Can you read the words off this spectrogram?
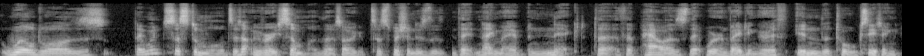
world was they weren't system lords. There's something very similar. So suspicion is that that name may have been nicked. The the powers that were invading Earth in the Torg setting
